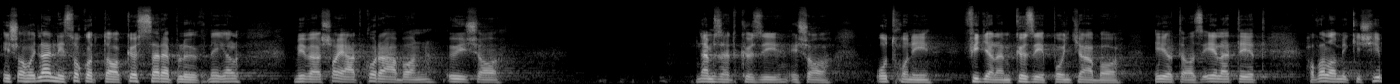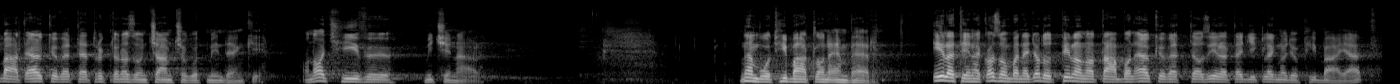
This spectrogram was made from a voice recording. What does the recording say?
és ahogy lenni szokott a közszereplőknél, mivel saját korában ő is a nemzetközi és a otthoni figyelem középpontjába élte az életét, ha valami kis hibát elkövetett, rögtön azon csámcsogott mindenki. A nagy hívő mit csinál? Nem volt hibátlan ember. Életének azonban egy adott pillanatában elkövette az élet egyik legnagyobb hibáját,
